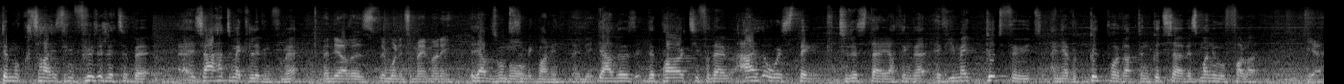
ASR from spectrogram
democratizing food a little bit. Uh, So I had to make a living from it. And the others, they wanted to make money. The others wanted More, to make money. maybe. The others, the priority for them. I always think to this day, I think that if you make good food and you have a good product and good service, money will follow. Yeah.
